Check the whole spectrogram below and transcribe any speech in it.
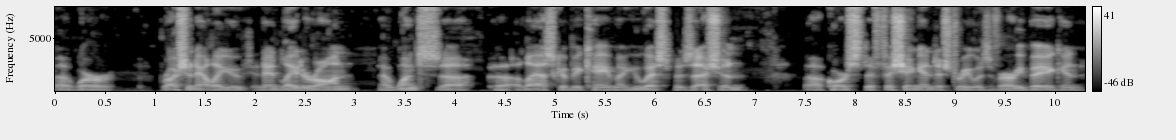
uh, were Russian Aleut. And then later on, uh, once uh, uh, Alaska became a U.S. possession, of course, the fishing industry was very big. And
